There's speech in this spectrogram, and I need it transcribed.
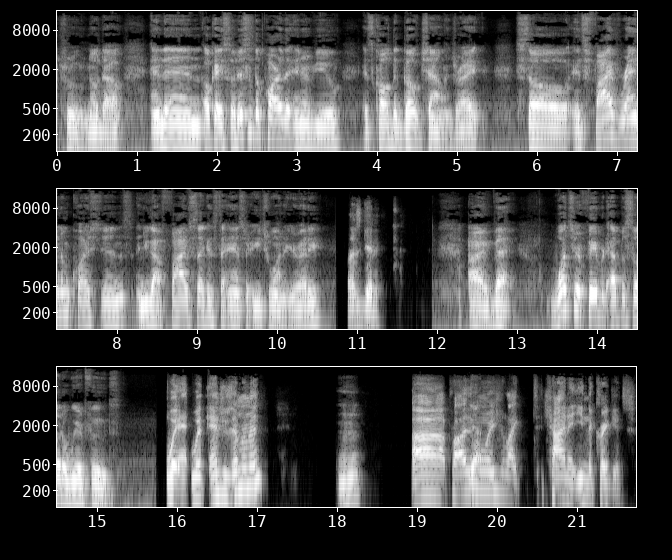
True, no doubt. And then okay, so this is the part of the interview. It's called the GOAT challenge, right? So it's five random questions, and you got five seconds to answer each one. Are you ready? Let's get it. All right, bet. What's your favorite episode of Weird Foods? With with Andrew Zimmern? Mm-hmm. Uh, probably the yeah. one where like China eating the crickets.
